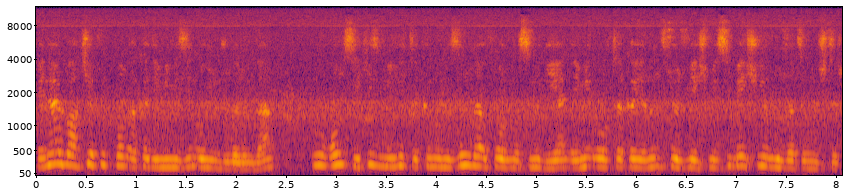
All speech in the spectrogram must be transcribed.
Fenerbahçe Futbol Akademimizin oyuncularından, U18 milli takımımızın da formasını giyen Emir Ortakaya'nın sözleşmesi 5 yıl uzatılmıştır.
